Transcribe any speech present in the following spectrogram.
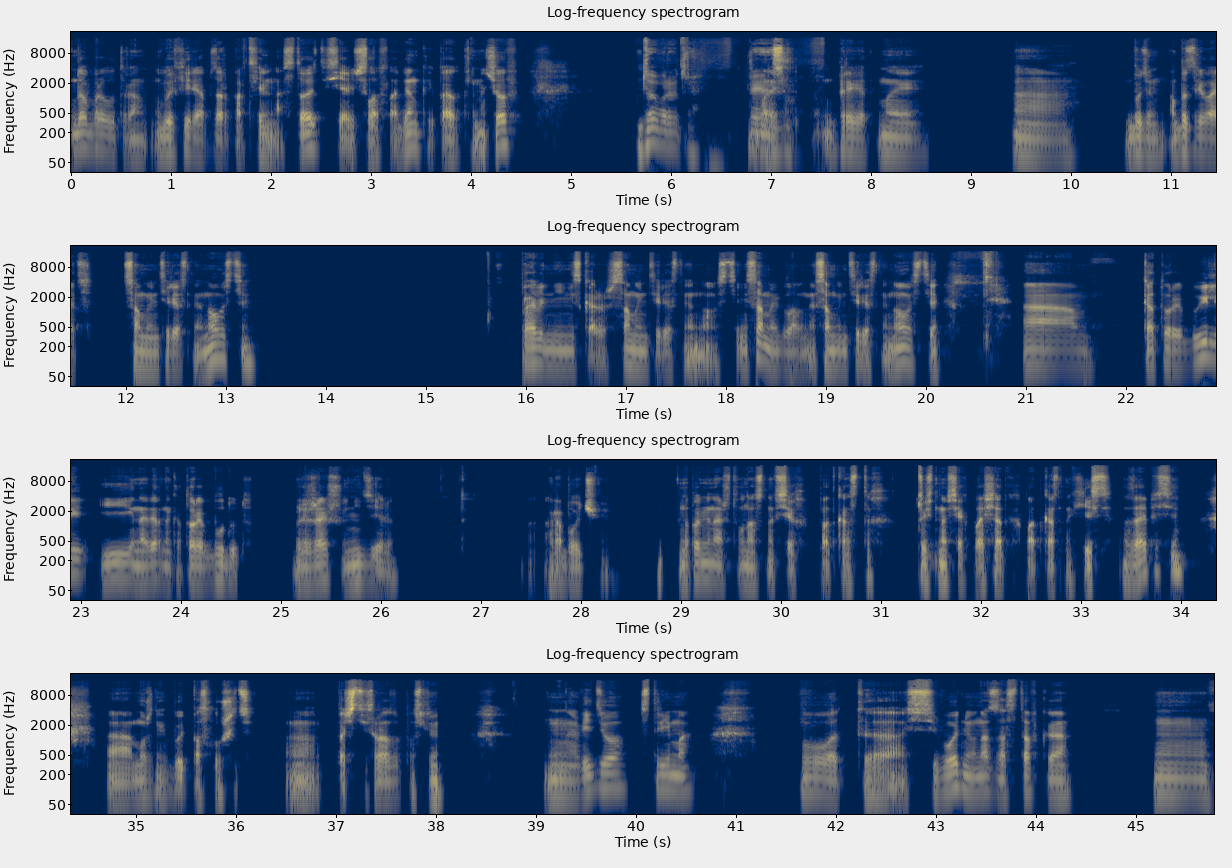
Доброе утро. В эфире обзор портфеля на 100. Здесь я, Вячеслав Слабенко и Павел Климачев. Доброе утро. Привет. Мы, привет. Мы а, будем обозревать самые интересные новости. Правильнее не скажешь. Самые интересные новости. Не самые главные, а самые интересные новости, а, которые были и, наверное, которые будут в ближайшую неделю рабочую. Напоминаю, что у нас на всех подкастах, то есть на всех площадках подкастных есть записи. А, можно их будет послушать а, почти сразу после видео стрима. Вот. А, сегодня у нас заставка... Ну,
